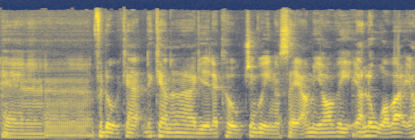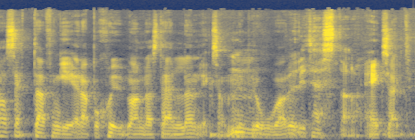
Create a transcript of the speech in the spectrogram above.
Eh, för då kan, kan den här agila coachen gå in och säga, men jag, vet- jag lovar, jag har sett det här fungera på sju andra ställen liksom. Nu provar vi. Vi testar. Exakt.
